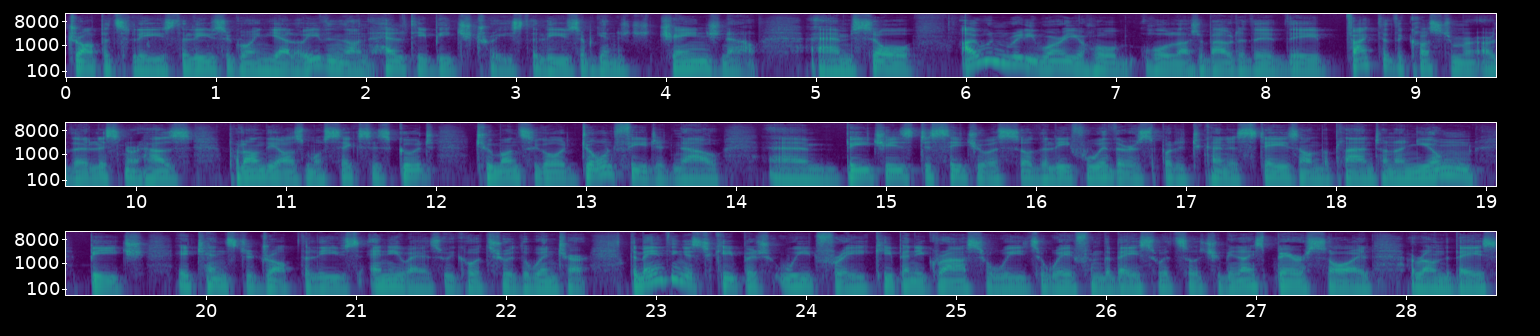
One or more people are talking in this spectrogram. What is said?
drop its leaves. The leaves are going yellow. Even on healthy beech trees, the leaves are beginning to change now. Um, so I wouldn't really worry a whole whole lot about it. The the fact that the customer or the listener has put on the Osmo Six is good. Two months ago, don't feed it now. Um, beech is deciduous, so the leaf withers, but it kind of stays on the plant. And on young beech, it tends to drop the leaves anyway as we go through the winter. The main thing is to keep it weed free, keep any grass or weeds away from the base with, so it should be nice bare soil around the base.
